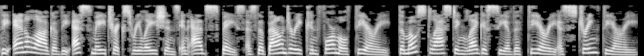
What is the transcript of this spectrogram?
The analog of the S-matrix relations in ADS space is the boundary conformal theory. The most lasting legacy of the theory is string theory.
